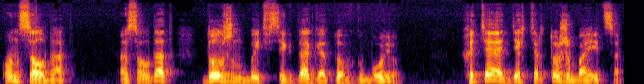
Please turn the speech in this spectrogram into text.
Он солдат, а солдат должен быть всегда готов к бою. Хотя Дехтер тоже боится.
